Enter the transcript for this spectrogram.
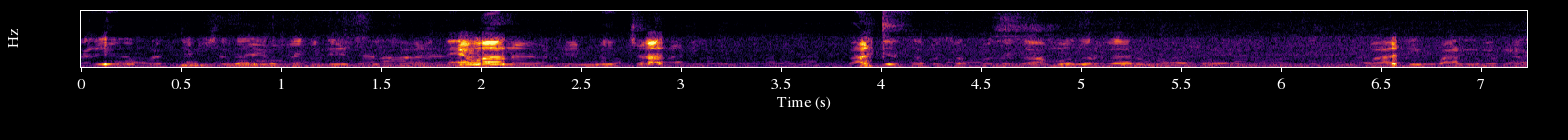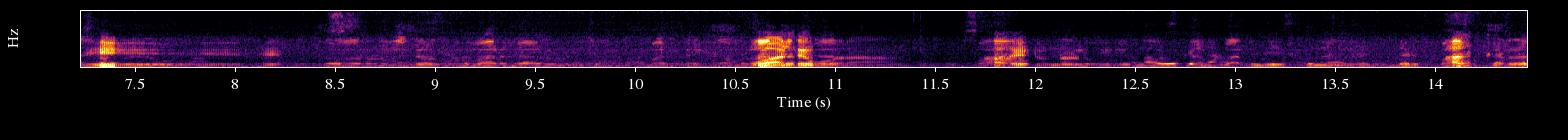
కలియుగ ప్రత్యక్ష దైవం వెంకటేశ్వర స్వామి దేవాలయం నిర్మించాలని రాజ్యసభ సభ్యులు దామోదర్ గారు మాజీ పార్లమెంట్ సభ్యులు సోదరుడు వినోద్ కుమార్ గారు మంత్రి కమలా రావు గారు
